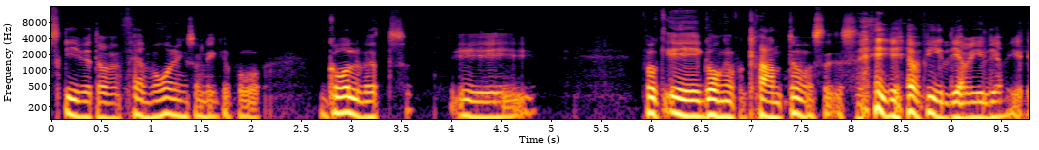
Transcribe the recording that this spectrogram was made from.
skrivet av en femåring som ligger på golvet i, på, i gången på Kvantum och säger jag vill, jag vill, jag vill.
